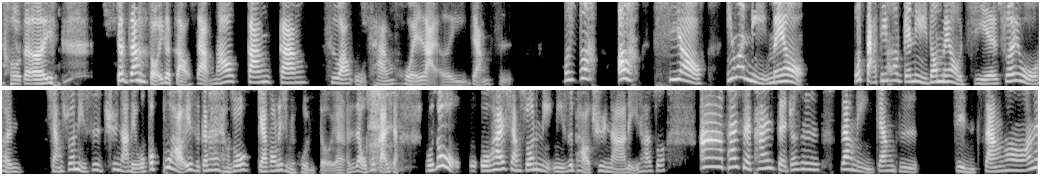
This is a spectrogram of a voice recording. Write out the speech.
走的而已，就这样走一个早上，然后刚刚吃完午餐回来而已，这样子，我就说哦，是哦，因为你没有我打电话给你，你都没有接，所以我很。想说你是去哪里，我都不好意思跟他讲说，给他讲你是不是混的呀？还是这样，我不敢讲。我说我我我还想说你你是跑去哪里？他说啊，拍谁拍谁，就是让你这样子紧张哦。安尼，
